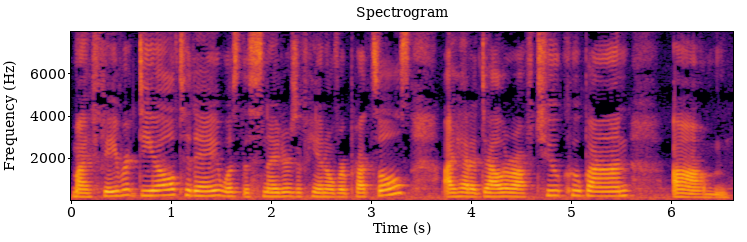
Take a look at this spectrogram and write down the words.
My favorite deal today was the Snyder's of Hanover pretzels. I had a dollar off two coupon. Um,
